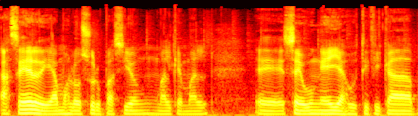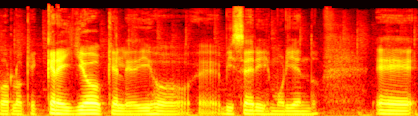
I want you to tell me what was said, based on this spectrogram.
hacer, digamos, la usurpación, mal que mal, eh, según ella, justificada por lo que creyó que le dijo eh, Viserys muriendo. Eh,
